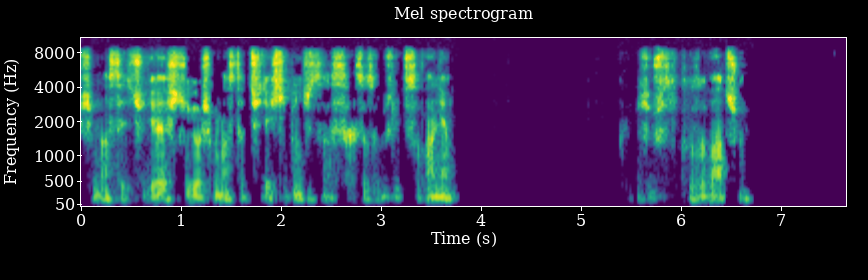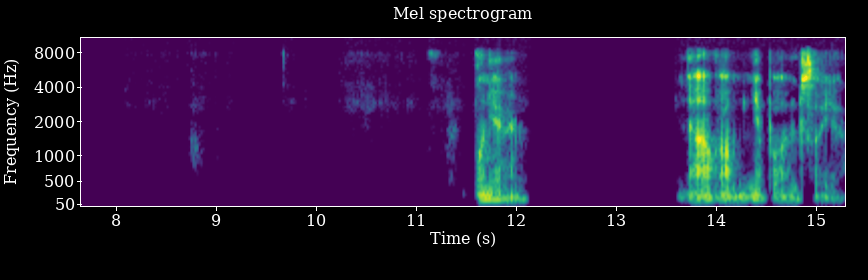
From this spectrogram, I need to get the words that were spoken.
18.30, 18.35 chcę zrobić losowanie. Jak się wszystko zobaczy. Bo nie wiem. Ja wam nie powiem co i jak.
